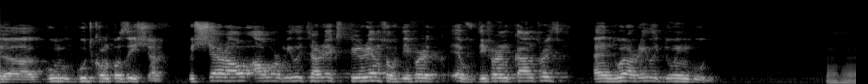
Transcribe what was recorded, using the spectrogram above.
uh, good, good, composition. We share our, our military experience of different of different countries, and we are really doing good. Mm-hmm.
